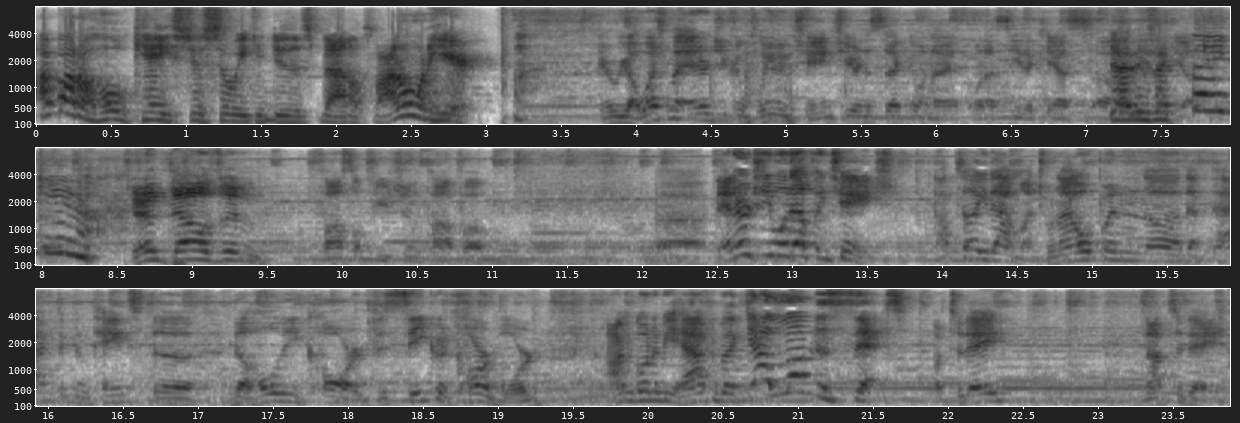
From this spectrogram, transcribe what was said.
I bought a whole case just so we could do this battle, so I don't want to hear it. Here we go. Watch my energy completely change here in a second when I when I see the cast. Uh, Yeah, and he's like, yeah. thank you. 10,000 fossil fusion pop up. Uh, the energy will definitely change. I'll tell you that much. When I open uh, that pack that contains the the holy card, the sacred cardboard, I'm going to be happy. Like, yeah, I love this set. But today, not today.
